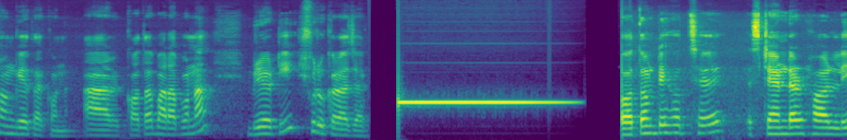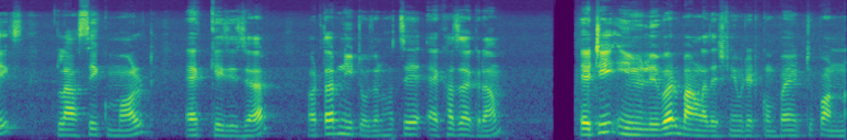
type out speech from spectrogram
সঙ্গে থাকুন। আর কথা বাড়াবো না। ভিডিওটি শুরু করা যাক। প্রথমটি হচ্ছে স্ট্যান্ডার্ড হরলিক্স ক্লাসিক মল্ট এক কেজি জার অর্থাৎ নিট ওজন হচ্ছে এক হাজার গ্রাম। এটি ইউনিলিভার বাংলাদেশ লিমিটেড কোম্পানির একটি পণ্য।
